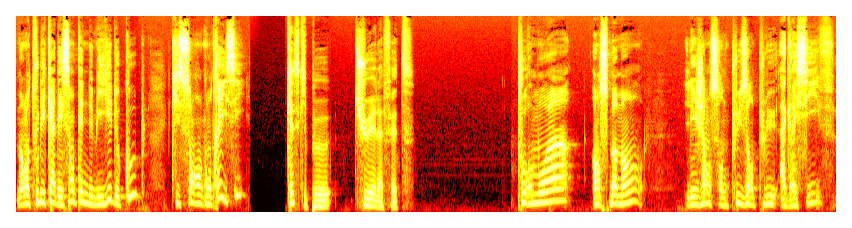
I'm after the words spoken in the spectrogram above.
mais en tous les cas des centaines de milliers de couples qui se sont rencontrés ici. Qu'est-ce qui peut tuer la fête? Pour moi, en ce moment, les gens sont de plus en plus agressifs.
